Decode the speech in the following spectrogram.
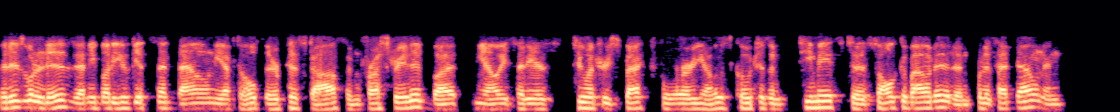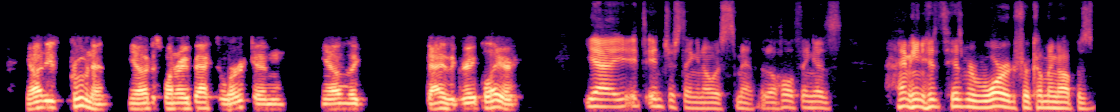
it is what it is. Anybody who gets sent down, you have to hope they're pissed off and frustrated. But, you know, he said he has too much respect for, you know, his coaches and teammates to sulk about it and put his head down. And, you know, he's proven it, you know, just went right back to work. And, you know, the guy is a great player. Yeah, it's interesting, you know, with Smith. The whole thing is, I mean, his his reward for coming up is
